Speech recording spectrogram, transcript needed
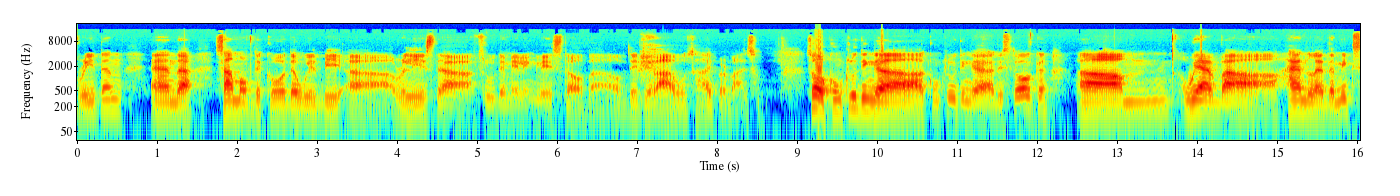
written and some of the code will be released through the mailing list of, of the Jailhouse hypervisor. So concluding, concluding this talk, um, we have uh, handled the mixed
